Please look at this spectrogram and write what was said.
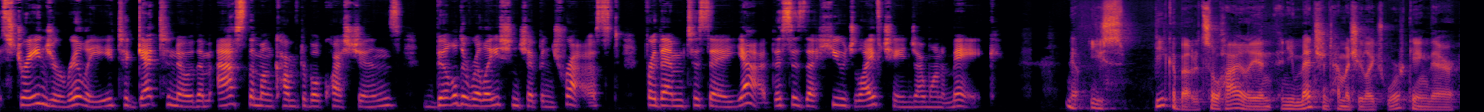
stranger really to get to know them ask them uncomfortable questions build a relationship and trust for them to say yeah this is a huge life change i want to make. Now you speak about it so highly and, and you mentioned how much you liked working there.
